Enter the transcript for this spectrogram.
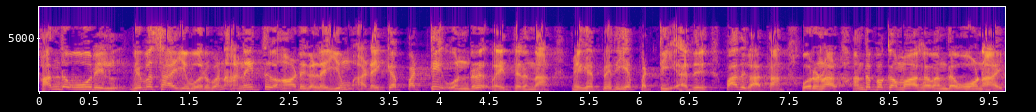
அந்த ஊரில் விவசாயி ஒருவன் அனைத்து ஆடுகளையும் அடைக்க பட்டி ஒன்று வைத்திருந்தான். மிகப்பெரிய பட்டி அது. பாதுகாத்தான். ஒரு நாள் அந்த பக்கமாக வந்த ஓனாய்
